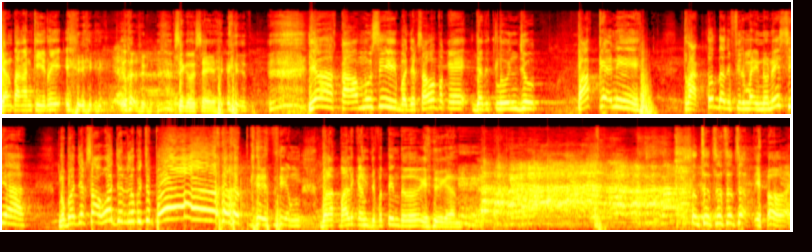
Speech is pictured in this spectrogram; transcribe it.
yang tangan kiri. Waduh, saya gak usah. ya, kamu sih bajak sawah pakai jari telunjuk. Pakai nih traktor dari firman Indonesia. Ngebajak sawah jadi lebih cepat. Gitu yang bolak-balik yang jepetin tuh gitu kan. set set set set. Yo,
